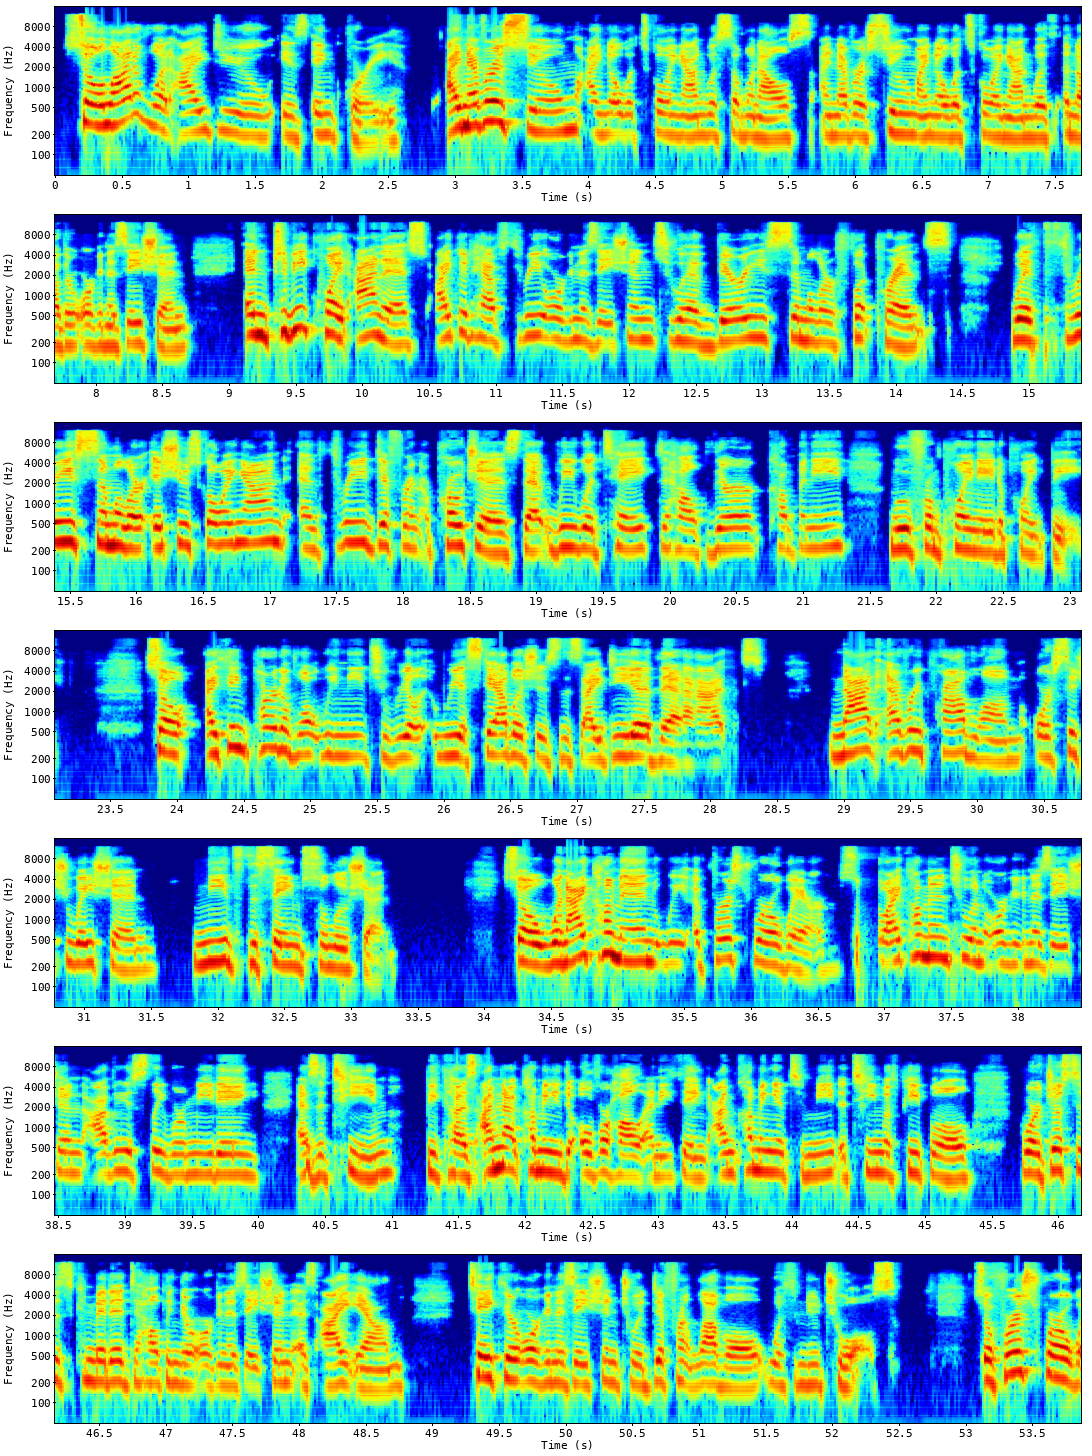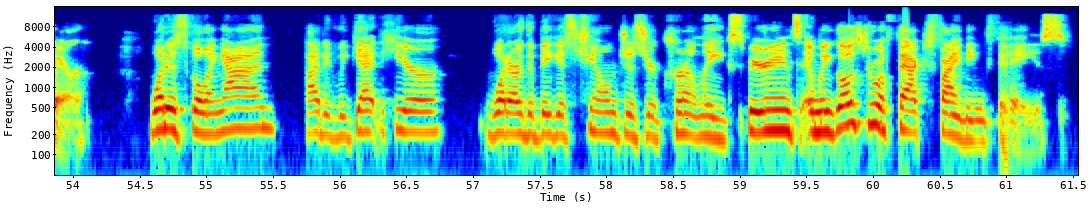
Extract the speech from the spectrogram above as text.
So a lot of what I do is inquiry. I never assume I know what's going on with someone else. I never assume I know what's going on with another organization. And to be quite honest, I could have three organizations who have very similar footprints with three similar issues going on and three different approaches that we would take to help their company move from point A to point B. So I think part of what we need to re- reestablish is this idea that not every problem or situation needs the same solution. So when I come in, we at first we're aware. So I come into an organization, obviously we're meeting as a team because I'm not coming in to overhaul anything. I'm coming in to meet a team of people who are just as committed to helping their organization as I am, take their organization to a different level with new tools. So first we're aware. What is going on? How did we get here? What are the biggest challenges you're currently experiencing? And we go through a fact finding phase.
